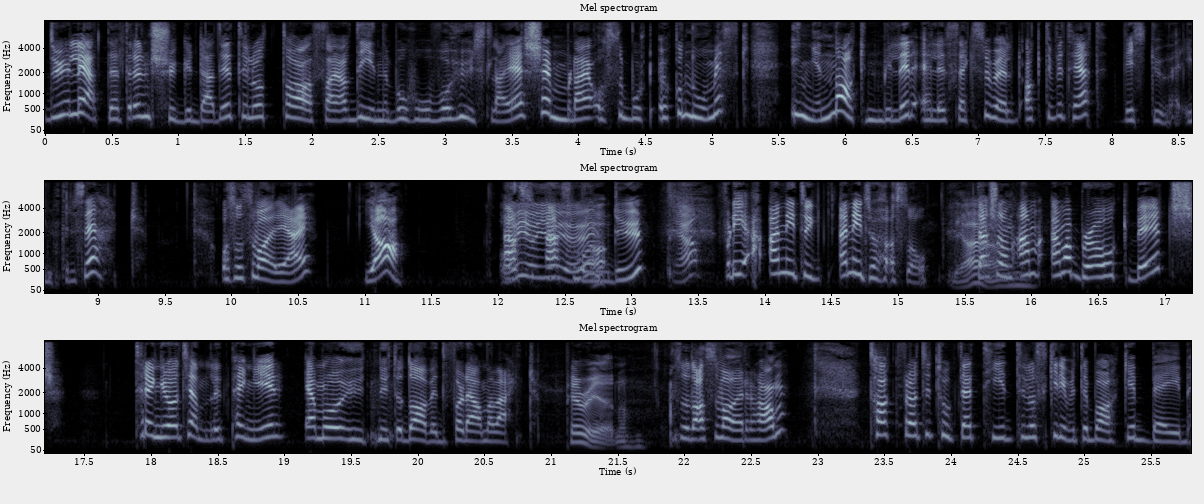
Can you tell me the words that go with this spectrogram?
Du leter etter en sugar daddy til å ta seg av dine behov og husleie. Skjemmer deg også bort økonomisk. Ingen nakenbilder eller seksuell aktivitet hvis du er interessert. Og så svarer jeg ja. As, Oi, oi, oi, as oi. do. Ja. Fordi I need to, I need to hustle. Ja, Det er sånn, I'm, I'm a broke bitch. Trenger å tjene litt penger. Jeg må utnytte David for det han er verdt. Period. Så da svarer han Takk for at du tok deg tid til å skrive tilbake, babe.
